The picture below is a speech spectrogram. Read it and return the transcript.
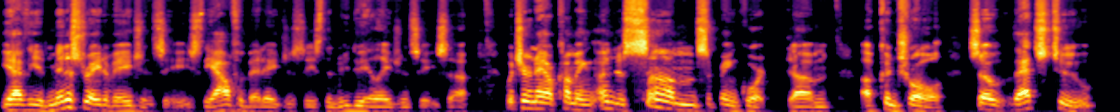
you have the administrative agencies, the alphabet agencies, the New Deal agencies, uh, which are now coming under some Supreme Court um, uh, control. So that's two.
